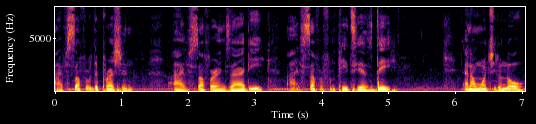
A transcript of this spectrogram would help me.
I've suffered depression. I've suffered anxiety. I suffer from PTSD. And I want you to know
